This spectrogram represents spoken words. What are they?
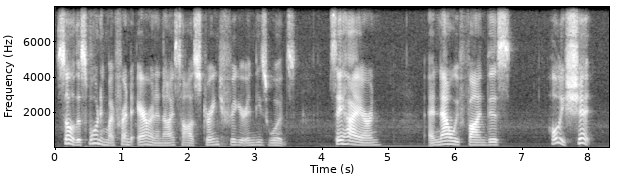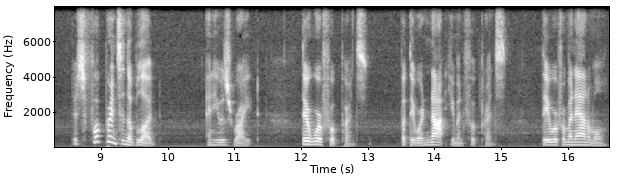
So, this morning, my friend Aaron and I saw a strange figure in these woods. Say hi, Aaron. And now we find this. Holy shit! There's footprints in the blood. And he was right. There were footprints, but they were not human footprints. They were from an animal,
